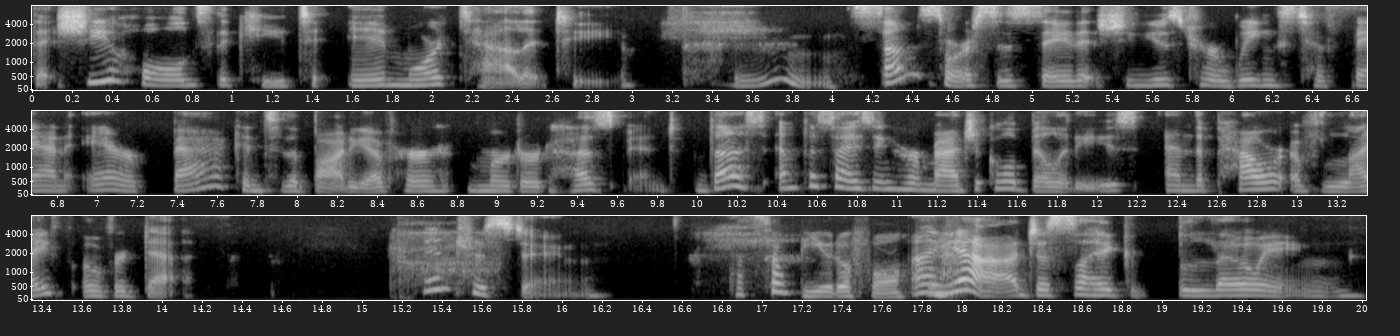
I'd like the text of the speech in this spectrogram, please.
that she holds the key to immortality. Ooh. Some sources say that she used her wings to fan air back into the body of her murdered husband, thus emphasizing her magical abilities and the power of life over death. Interesting. That's so beautiful. Uh, yeah, just like blowing,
